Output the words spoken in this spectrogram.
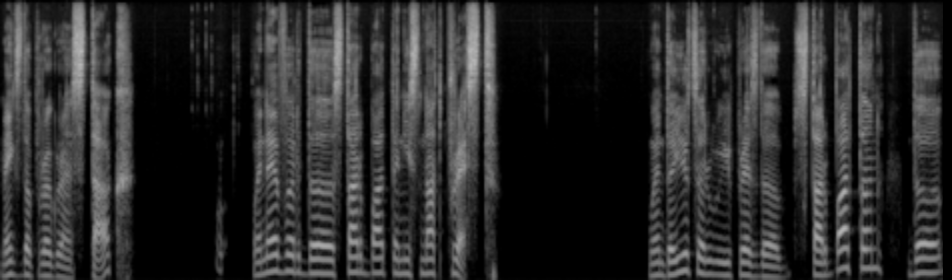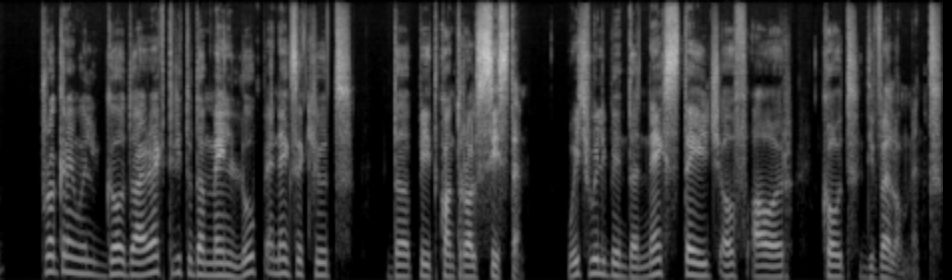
makes the program stuck whenever the start button is not pressed. When the user will press the start button, the program will go directly to the main loop and execute the PID control system, which will be the next stage of our code development.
